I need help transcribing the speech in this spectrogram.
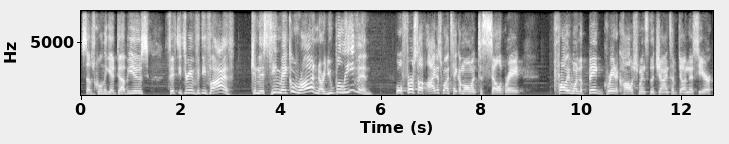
subsequently get W's 53 and 55. Can this team make a run? Are you believing? Well, first off, I just want to take a moment to celebrate probably one of the big, great accomplishments the Giants have done this year.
